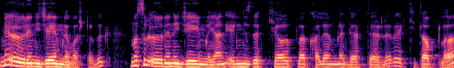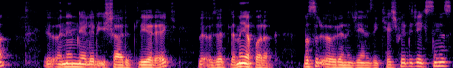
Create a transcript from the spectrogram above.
ne öğreneceğimle başladık. Nasıl öğreneceğimle yani elinizde kağıtla, kalemle, defterle ve kitapla e, önemli yerleri işaretleyerek ve özetleme yaparak nasıl öğreneceğinizi keşfedeceksiniz.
